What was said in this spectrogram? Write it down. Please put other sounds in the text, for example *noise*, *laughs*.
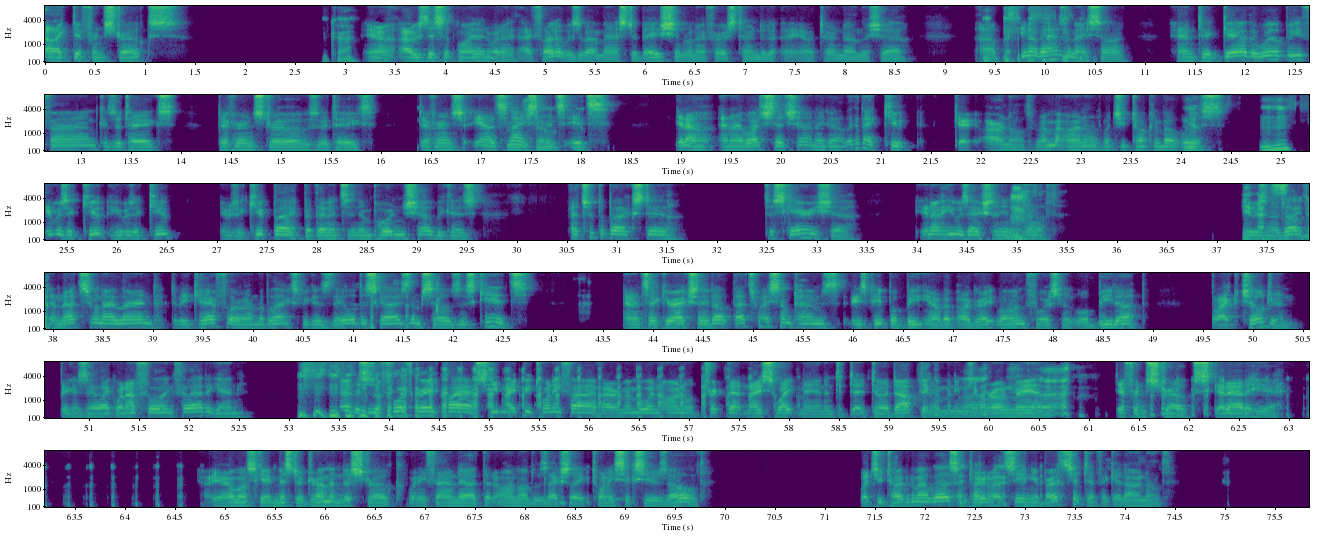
I like Diff'rent Strokes. Okay. You know, I was disappointed when I, I thought it was about masturbation when I first turned it, you know, turned on the show. Uh, but you know, that has a *laughs* nice song. And together we'll be fine because it takes different strokes. It takes different, you know, it's Different nice and it's yep. it's, you know. And I watched that show and I go, look at that cute Arnold. Remember Arnold? What you talking about. Willis? Mm-hmm. He was a cute. He was a cute. He was a cute black. But then it's an important show because that's what the blacks do. It's a scary show. You know, he was actually an *laughs* adult. He was an adult, and that's when I learned to be careful around the blacks because they will disguise themselves as kids, and it's like you're actually an adult. That's why sometimes these people beat, you know, the, our great law enforcement will beat up black children because they're like, we're not falling for that again. Yeah, *laughs* this is a fourth grade class. He might be 25. I remember when Arnold tricked that nice white man into to adopting him, and he was a grown man. Different strokes. Get out of here. You almost gave Mr. Drummond a stroke when he found out that Arnold was actually like 26 years old. What you talking about, Willis? I'm talking about seeing your birth certificate, Arnold.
